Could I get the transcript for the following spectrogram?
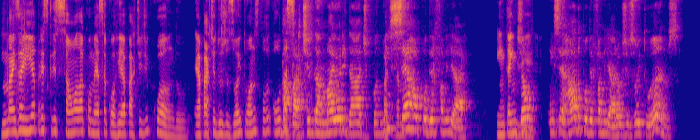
Mas aí a prescrição ela começa a correr a partir de quando? É a partir dos 18 anos ou da A partir da maioridade, quando encerra da... o poder familiar. Entendi. Então, encerrado o poder familiar aos 18 anos,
